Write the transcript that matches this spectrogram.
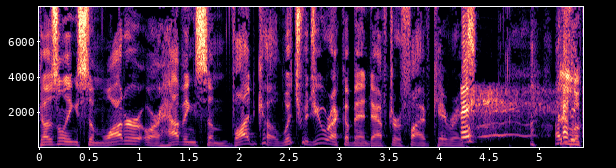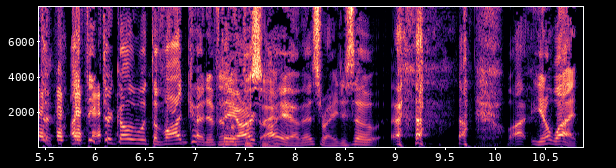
guzzling some water or having some vodka. Which would you recommend after a 5K race? I think, I think they're going with the vodka. And if They they, aren't, same. I am. That's right. So, you know what?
